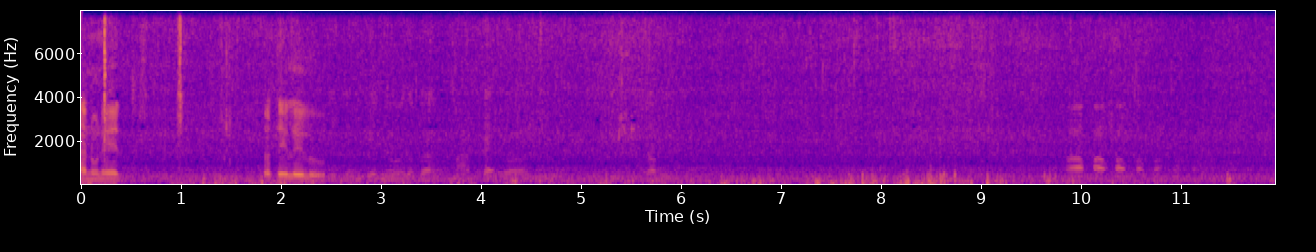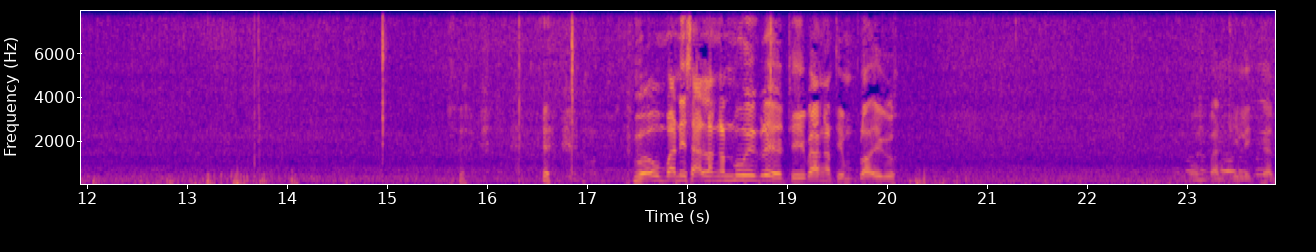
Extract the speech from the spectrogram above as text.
Anune tele lo. Ha ha ha ha ha. Mbak umpane sak lenganmu iku ya dipangan diemplok iku. Umpan kilikan.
